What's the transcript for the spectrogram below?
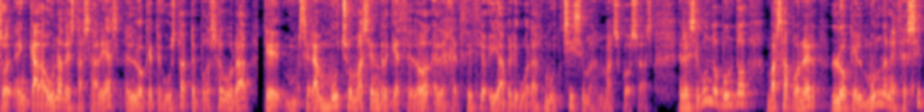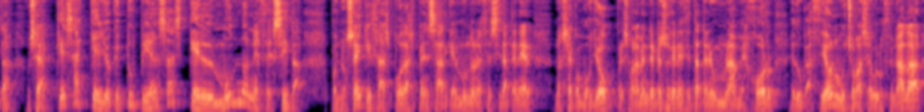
en cada una de estas áreas, en lo que te gusta, te puedo asegurar que será mucho más enriquecedor el ejercicio y averiguarás muchísimas más cosas. En el segundo punto vas a poner lo que el mundo necesita. O sea, ¿qué es aquello que tú piensas que el mundo necesita? Pues no sé, quizás puedas pensar que el mundo necesita tener, no sé, como yo personalmente pienso que necesita tener una mejor educación, mucho más evolucionada,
